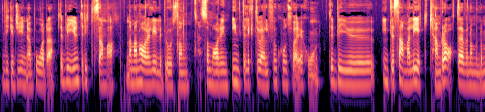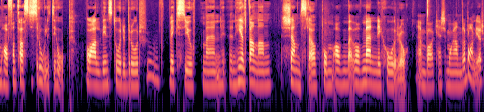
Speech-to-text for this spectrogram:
vilket gynnar båda. Det blir ju inte riktigt samma när man har en lillebror som, som har en intellektuell funktionsvariation. Det blir ju inte samma lekkamrat, även om de har fantastiskt roligt ihop och Alvins storebror, växer ju upp med en, en helt annan känsla på, av, av människor och, än vad kanske många andra barn gör.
